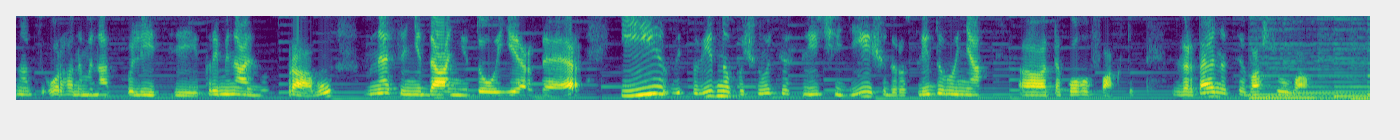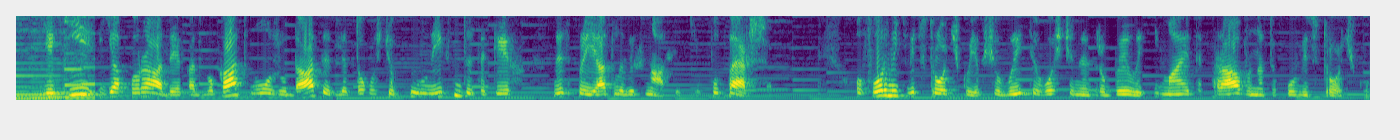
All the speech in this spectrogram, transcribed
нац- органами Нацполіції кримінальну справу, внесені дані до ЄРДР, і відповідно почнуться слідчі дії щодо розслідування такого факту. Звертаю на це вашу увагу. Які я поради як адвокат можу дати для того, щоб уникнути таких несприятливих наслідків? По-перше, оформіть відстрочку, якщо ви цього ще не зробили і маєте право на таку відстрочку,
